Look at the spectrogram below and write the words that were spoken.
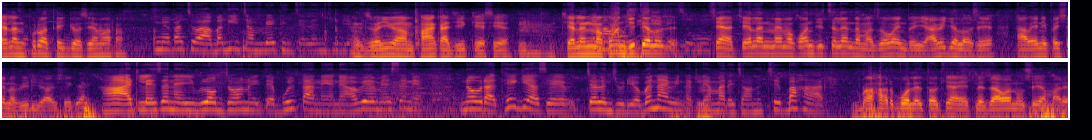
ચેલેન્જ પૂરો થઈ ગયો છે અમારો. અમે પાછું આ બગીચામાં બેઠીને ચેલેન્જ વીડિયો જોયું આમ ફાંકા જીકે છે. ચેલેન્જમાં કોણ જીતેલું છે? ચેલેન્જમાં એમાં કોણ જીતેલે ને તમે જોવાય ને તો એ આવી ગયેલો છે. આ એની પછીનો વીડિયો આવશે કે હા એટલે છે ને એ બ્લોગ જોવાનું તે ભૂલતા નહીં અને હવે અમે છે ને નવરા થઈ ગયા છે ચેલેન્જ વીડિયો બનાવીને એટલે અમારે જવાનું છે બહાર. બહાર બોલે તો ક્યાં એટલે જવાનું છે અમારે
